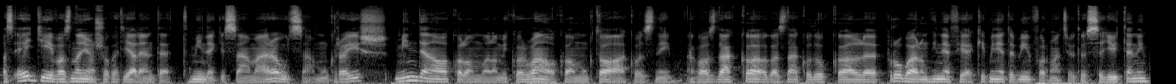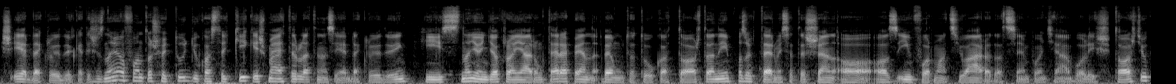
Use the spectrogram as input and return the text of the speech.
Az egy év az nagyon sokat jelentett mindenki számára, úgy számunkra is. Minden alkalommal, amikor van alkalmunk találkozni a gazdákkal, a gazdálkodókkal, próbálunk mindenféleképp minél több információt összegyűjteni, és érdeklődőket. És ez nagyon fontos, hogy tudjuk azt, hogy kik és mely területen az érdeklődőink, hisz nagyon gyakran járunk terepen bemutatókat tartani, azok természetesen a, az információ áradat szempontjából is tartjuk,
